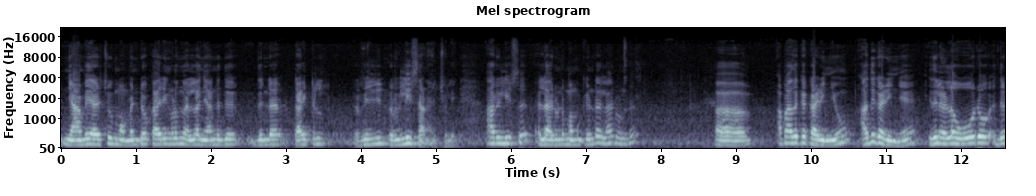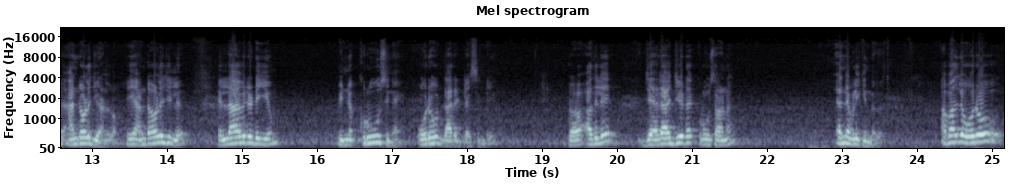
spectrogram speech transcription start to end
ഞാൻ വിചാരിച്ചു മൊമെന്റോ കാര്യങ്ങളൊന്നും അല്ല. ഞാനിത് ഇതിന്റെ ടൈറ്റിൽ റിലീ റിലീസാണ് ആക്ച്വലി. ആ റിലീസ് എല്ലാവരും ഉണ്ട് മമ്മൂക്കിയുണ്ട് എല്ലാവരും ഉണ്ട്. അപ്പോൾ അതൊക്കെ കഴിഞ്ഞു. അത് കഴിഞ്ഞ് ഇതിലുള്ള ഓരോ ഇത് ആൻഡോളജി ആണല്ലോ. ഈ ആൻഡോളജിയിൽ എല്ലാവരുടെയും പിന്നെ ക്രൂസിനെ ഓരോ ഡയറക്ടേഴ്സിന്റെയും അപ്പോൾ അതിൽ ജയരാജിയുടെ ക്രൂസാണ് എന്നെ വിളിക്കുന്നത്. അപ്പോൾ അതിൽ ഓരോ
